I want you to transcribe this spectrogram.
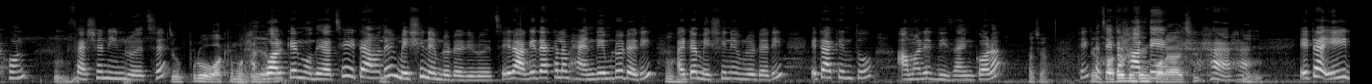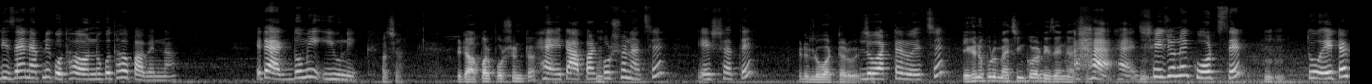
এখন ফ্যাশন ইন রয়েছে। পুরো ওয়ার্কের মধ্যে। ওয়ার্কের মধ্যে আছে। এটা আমাদের মেশিন এমব্রয়ডারি রয়েছে। এর আগে দেখালাম হ্যান্ড এমব্রয়ডারি আর এটা মেশিন এমব্রয়ডারি এটা কিন্তু আমাদের ডিজাইন করা। আচ্ছা। ঠিক আছে? এটা হাতে করা আছে। হ্যাঁ হ্যাঁ। এটা এই ডিজাইন আপনি কোথাও অন্য কোথাও পাবেন না। এটা একদমই ইউনিক আচ্ছা। এটা আপার পোর্শনটা হ্যাঁ এটা আপার পোর্শন আছে। এর সাথে এটা লোয়ারটা রয়েছে। লোয়ারটা রয়েছে। এখানে পুরো ম্যাচিং করা ডিজাইন আছে। হ্যাঁ হ্যাঁ সেই জন্যই কোট সেট তো এটার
